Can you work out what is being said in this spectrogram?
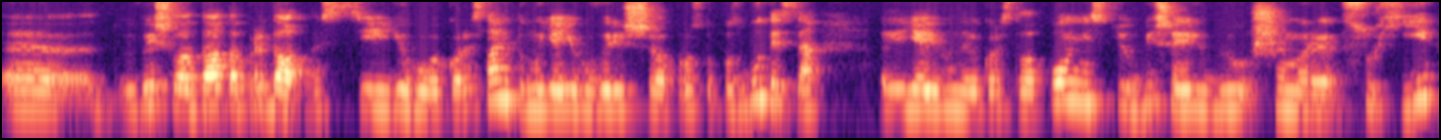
е, вийшла дата придатності його використання, тому я його вирішила просто позбутися. Е, Я його не використала повністю. Більше я люблю шимери сухі,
